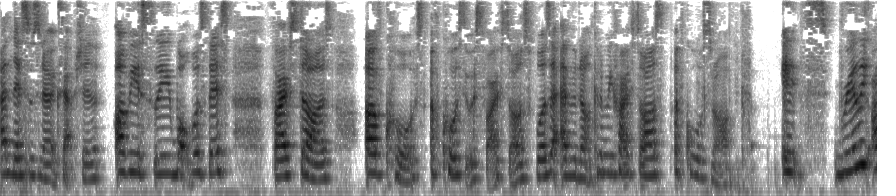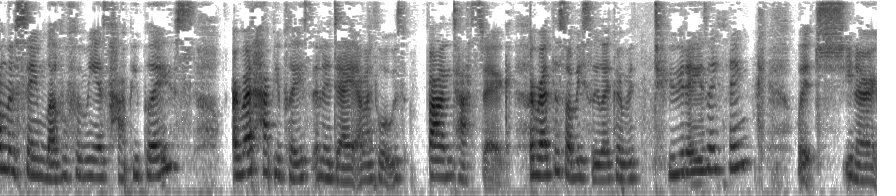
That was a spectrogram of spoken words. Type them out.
And this was no exception. Obviously, what was this? Five stars. Of course, of course it was five stars. Was it ever not going to be five stars? Of course not. It's really on the same level for me as Happy Place. I read Happy Place in a day and I thought it was fantastic. I read this obviously like over two days, I think, which, you know,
